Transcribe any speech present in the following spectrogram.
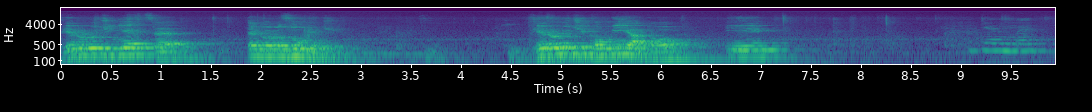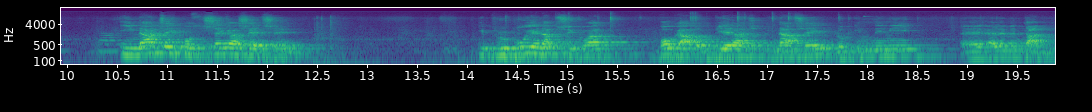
Wielu ludzi nie chce tego rozumieć. Wielu ludzi pomija to i inaczej postrzega rzeczy i próbuje na przykład Boga odbierać inaczej lub innymi e, elementami.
